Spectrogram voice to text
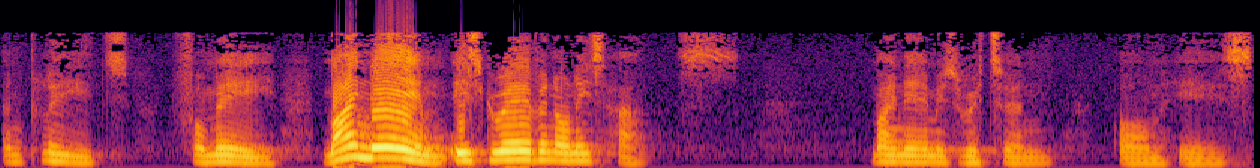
and pleads for me. My name is graven on his hands. My name is written on his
